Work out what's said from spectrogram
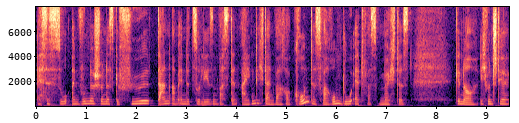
es ist so ein wunderschönes Gefühl, dann am Ende zu lesen, was denn eigentlich dein wahrer Grund ist, warum du etwas möchtest. Genau, ich wünsche dir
